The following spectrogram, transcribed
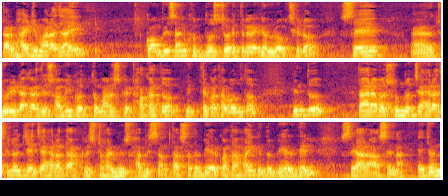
তার ভাইটি মারা যায়। কম্পিশন খুব দুশ্চরিত্রের একজন লোক ছিল। সে চুরি ডাকাতি সবই করতো, মানুষকে ঠকাতো, মিথ্যে কথা বলতো। কিন্তু তার আবার সুন্দর চেহারা ছিল, যে চেহারাতে আকৃষ্ট হয় মিস হাবিসাম। তার সাথে বিয়ের কথা হয়, কিন্তু বিয়ের দিন সে আর আসে না। এই জন্য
